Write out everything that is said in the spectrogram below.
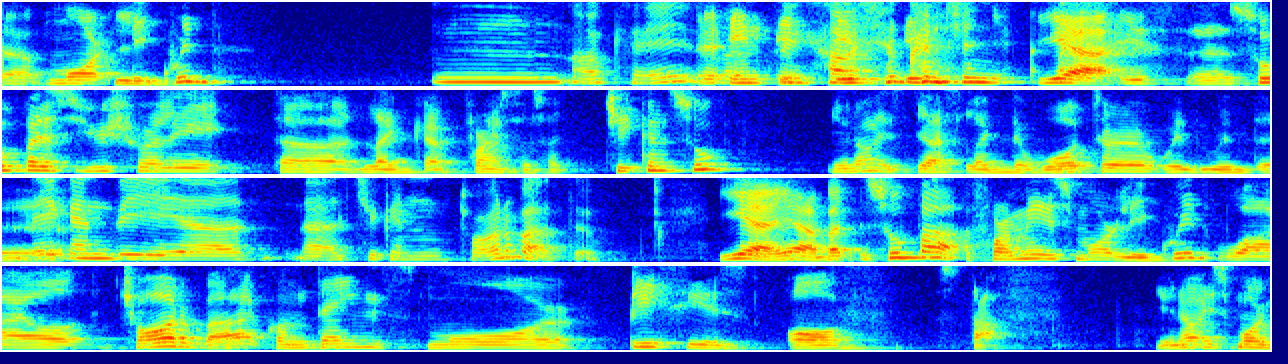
uh, more liquid. Mm, okay, Uh, let's in- see how is- you is- continue. Yeah, is uh, supa is usually uh, like, uh, for instance, a chicken soup. You know, it's just like the water with with the. They can be uh, uh, chicken chorba too. Yeah, yeah, but supa for me is more liquid, while chorba contains more pieces of stuff. You know, it's more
